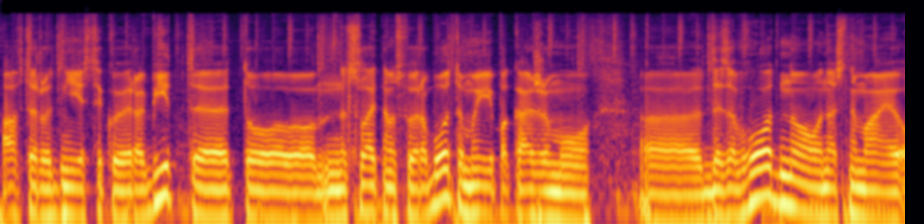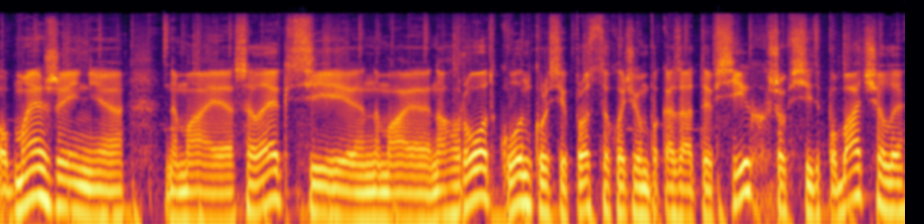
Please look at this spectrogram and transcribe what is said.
автор однієї з такої робіт, е, то надсилайте нам свою роботу, ми її покажемо е, де завгодно. У нас немає обмежень, немає селекції, немає нагород, конкурсів. Просто хочемо показати всіх, щоб всі побачили,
